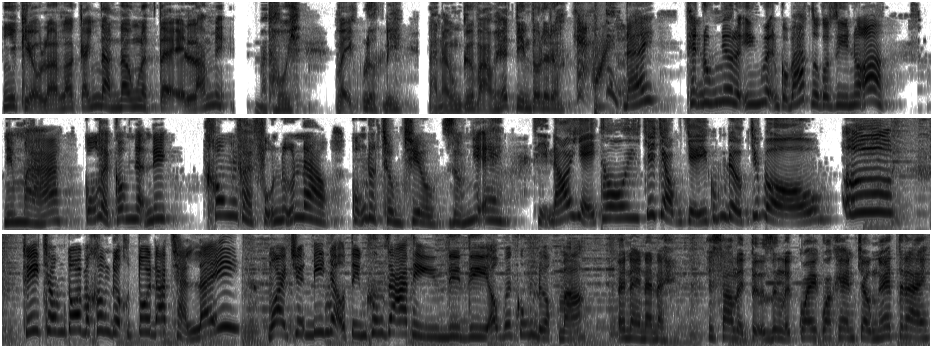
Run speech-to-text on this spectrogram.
Như kiểu là là cánh đàn ông là tệ lắm ấy. Mà thôi, vậy cũng được đi. Đàn ông cứ vào hết tim tôi là được. Đấy, thế đúng như là ý nguyện của bác rồi có gì nữa. Nhưng mà cũng phải công nhận đi Không phải phụ nữ nào cũng được chồng chiều giống như em. Thì nói vậy thôi Chứ chồng chị cũng được chứ bộ. Ừ Thì chồng tôi mà không được tôi đã trả lấy. Ngoài chuyện đi nhậu tìm không ra thì, thì, thì ông ấy cũng được mà. Ê này này này Thế sao lại tự dưng lại quay qua khen chồng hết thế này?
